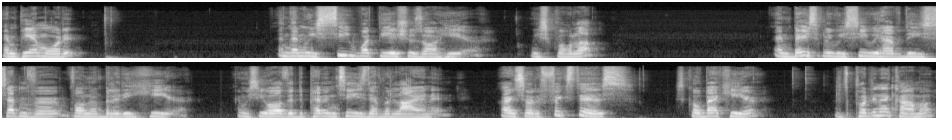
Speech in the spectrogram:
npm audit and then we see what the issues are here. We scroll up and basically we see we have the Semver vulnerability here and we see all the dependencies that rely on it. Alright, so to fix this, let's go back here. Let's put in a comma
